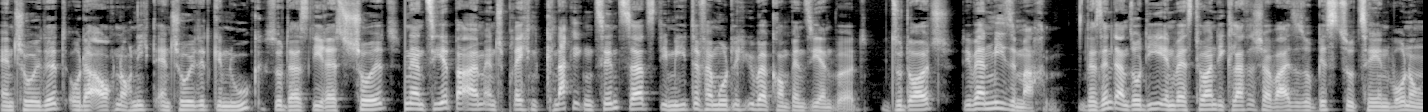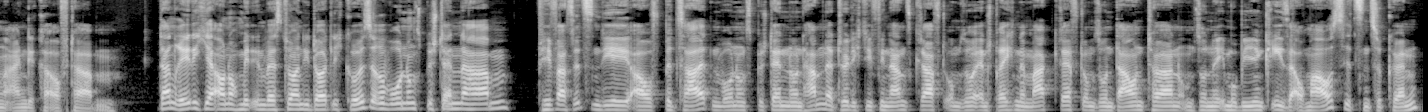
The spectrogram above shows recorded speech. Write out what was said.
entschuldet oder auch noch nicht entschuldet genug, sodass die Restschuld finanziert bei einem entsprechend knackigen Zinssatz die Miete vermutlich überkompensieren wird. Zu Deutsch, die werden miese machen. Das sind dann so die Investoren, die klassischerweise so bis zu zehn Wohnungen eingekauft haben. Dann rede ich ja auch noch mit Investoren, die deutlich größere Wohnungsbestände haben, Vielfach sitzen die auf bezahlten Wohnungsbeständen und haben natürlich die Finanzkraft, um so entsprechende Marktkräfte, um so einen Downturn, um so eine Immobilienkrise auch mal aussitzen zu können.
